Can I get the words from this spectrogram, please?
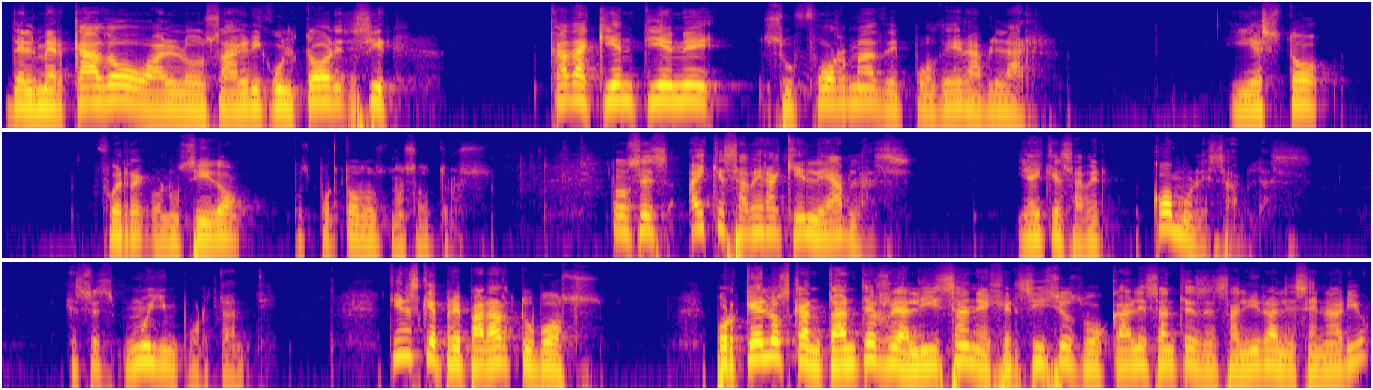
del mercado o a los agricultores, es decir, cada quien tiene su forma de poder hablar. Y esto fue reconocido pues, por todos nosotros. Entonces, hay que saber a quién le hablas y hay que saber cómo les hablas. Eso es muy importante. Tienes que preparar tu voz. ¿Por qué los cantantes realizan ejercicios vocales antes de salir al escenario?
